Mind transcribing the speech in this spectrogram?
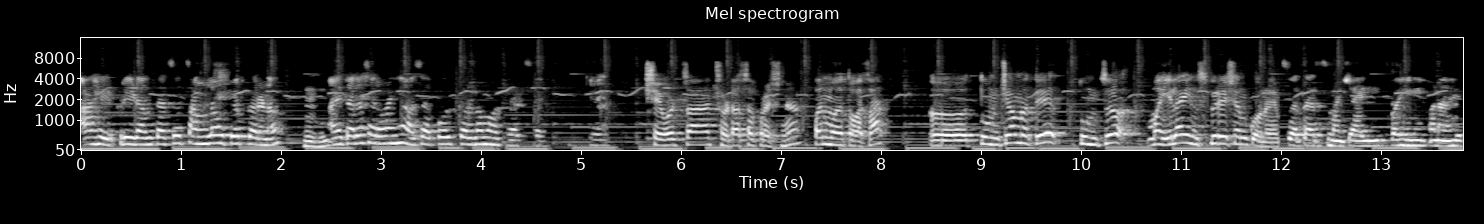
आहे फ्रीडम त्याचा चांगला उपयोग करणं आणि त्याला सर्वांनी सपोर्ट करणं महत्वाचं आहे. शेवटचा छोटासा प्रश्न पण महत्त्वाचा. अं, तुमच्या मते तुमचं महिला इन्स्पिरेशन कोण आहे? स्वतःच माझी आई बहिणी पण आहेत.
